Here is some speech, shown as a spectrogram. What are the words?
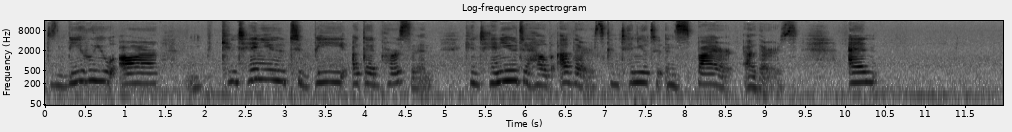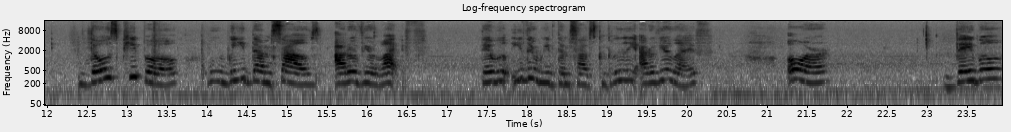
Just be who you are. Continue to be a good person. Continue to help others. Continue to inspire others. And those people will weed themselves out of your life. They will either weed themselves completely out of your life or they will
